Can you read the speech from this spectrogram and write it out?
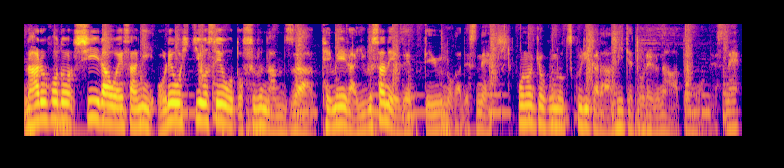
なるほどシーラを餌に俺を引き寄せようとするなんざてめえら許さねえぜっていうのがですねこの曲の作りから見て取れるなと思うんですね。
